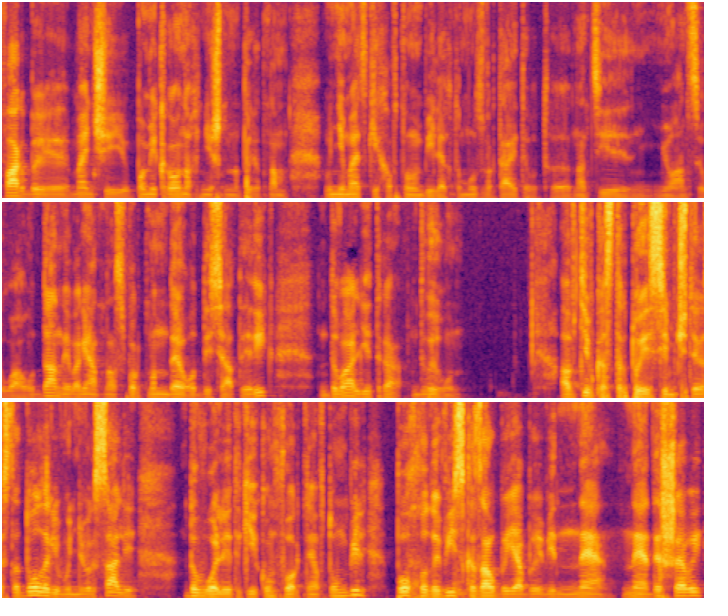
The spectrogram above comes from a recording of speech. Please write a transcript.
фарби менші по мікронах, ніж, наприклад, там в німецьких автомобілях. Тому звертайте от на ці нюанси увагу. Даний варіант на Sport Mondeo 10 рік, 2 літра двигун. Автівка стартує 7400 доларів в універсалі. Доволі такий комфортний автомобіль. По ходовій сказав би я би він не, не дешевий.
